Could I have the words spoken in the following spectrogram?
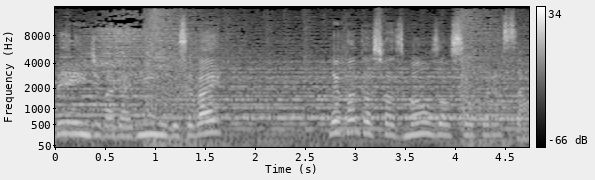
bem devagarinho, você vai levando as suas mãos ao seu coração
